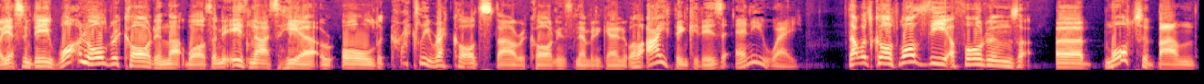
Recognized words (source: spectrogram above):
Oh, yes, indeed. What an old recording that was. And it is nice to hear old, crackly record style recordings now and again. Well, I think it is anyway. That was, course, was the Affordance uh, Motor Band.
